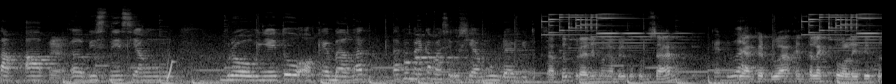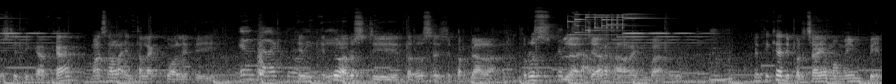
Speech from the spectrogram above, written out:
startup yeah. uh, bisnis yang grow-nya itu oke okay banget tapi mereka masih usia muda gitu. Satu berani mengambil keputusan. Kedua. Yang kedua intellectuality terus ditingkatkan. Masalah intellectuality. Intellectuality. itu harus di, terus harus diperdalam. Terus belajar hal yang baru. Mm -hmm ketika dipercaya memimpin,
